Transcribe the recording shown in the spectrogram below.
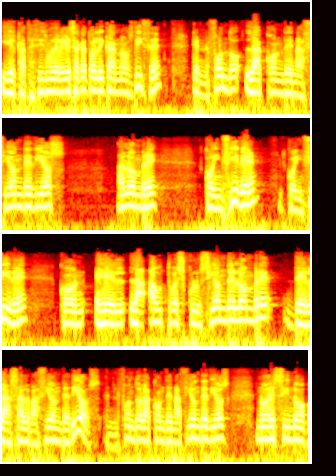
Y el Catecismo de la Iglesia Católica nos dice que en el fondo la condenación de Dios al hombre coincide, coincide con la autoexclusión del hombre de la salvación de Dios. En el fondo, la condenación de Dios no es sino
